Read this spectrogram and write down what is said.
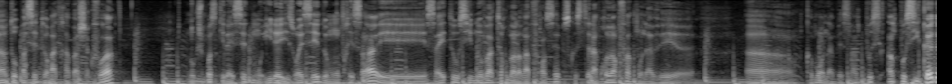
euh, ton passé te rattrape à chaque fois. Donc je pense qu'il a essayé de, mon- il a- ils ont essayé de montrer ça et ça a été aussi novateur dans le rap français parce que c'était la première fois qu'on avait euh, un comment on appelle ça un, pussy cut,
